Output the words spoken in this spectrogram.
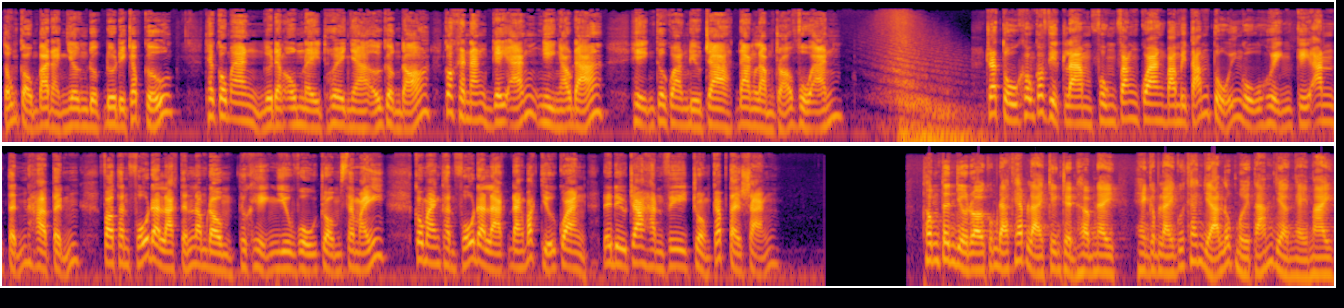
Tổng cộng 3 nạn nhân được đưa đi cấp cứu. Theo công an, người đàn ông này thuê nhà ở gần đó, có khả năng gây án nghi ngáo đá. Hiện cơ quan điều tra đang làm rõ vụ án. Ra tù không có việc làm, Phùng Văn Quang, 38 tuổi, ngụ huyện Kỳ Anh, tỉnh Hà Tĩnh, vào thành phố Đà Lạt, tỉnh Lâm Đồng, thực hiện nhiều vụ trộm xe máy. Công an thành phố Đà Lạt đang bắt giữ Quang để điều tra hành vi trộm cắp tài sản. Thông tin vừa rồi cũng đã khép lại chương trình hôm nay. Hẹn gặp lại quý khán giả lúc 18 giờ ngày mai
